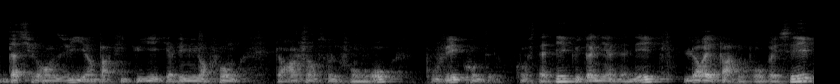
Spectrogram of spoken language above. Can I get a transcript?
d'assurance vie en particulier, qui avaient mis leur, fonds, leur argent sur le fonds euro, pouvaient constater que d'année en année, leur épargne progressait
